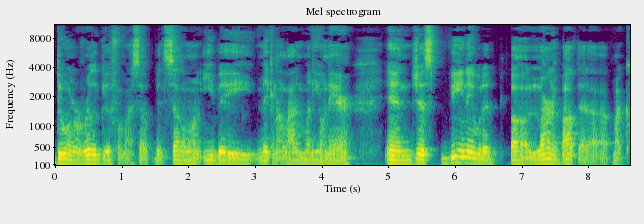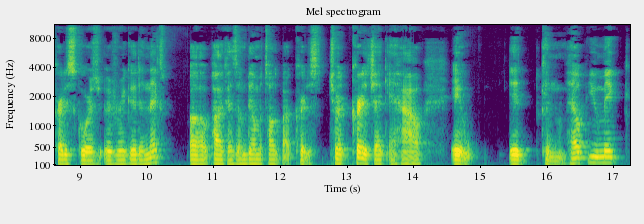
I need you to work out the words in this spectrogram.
doing really good for myself. Been selling on eBay, making a lot of money on there and just being able to uh, learn about that. Uh, my credit score is, is really good. The next uh, podcast I'm doing, I'm gonna talk about credit credit check and how it it can help you make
